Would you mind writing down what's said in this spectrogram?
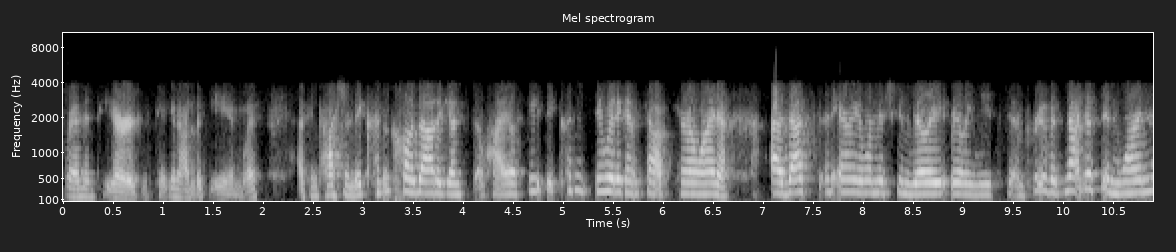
Brandon Peters was taken out of the game with a concussion. They couldn't close out against Ohio State. They couldn't do it against South Carolina. Uh, that's an area where Michigan really, really needs to improve. It's not just in one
